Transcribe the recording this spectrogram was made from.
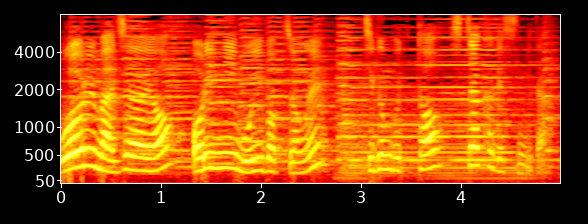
월을 맞이하여 어린이 모의 법정을 지금부터 시작하겠습니다.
